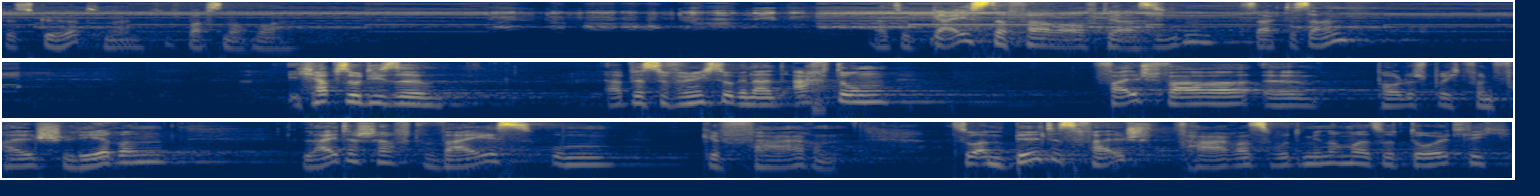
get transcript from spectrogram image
Das gehört? Nein, ich mach's nochmal. Also Geisterfahrer auf der A7, sagt es an. Ich habe so diese, habe das so für mich so genannt, Achtung, Falschfahrer, äh, Paulus spricht von Falschlehrern. Leiterschaft weiß um Gefahren. So am Bild des Falschfahrers wurde mir nochmal so deutlich,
